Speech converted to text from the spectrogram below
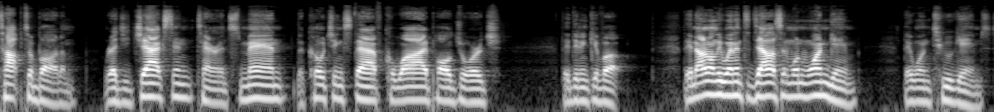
Top to bottom. Reggie Jackson, Terance Mann, the coaching staff, Kawhi, Paul George, they didn't give up. They not only went into Dallas and won one game, they won two games.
